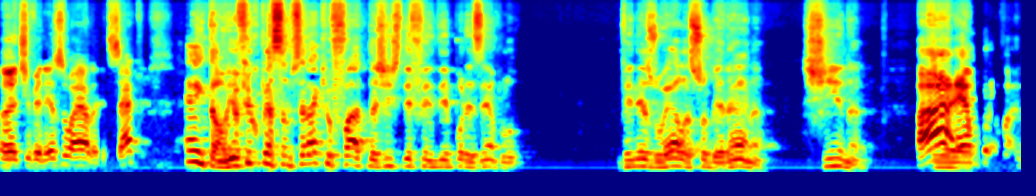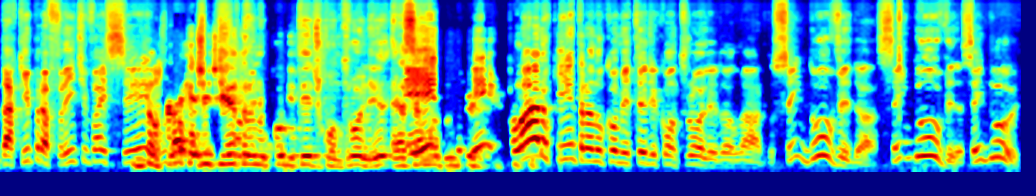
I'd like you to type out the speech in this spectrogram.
anti-Venezuela, etc. É, então, e eu fico pensando, será que o fato da gente defender, por exemplo, Venezuela soberana, China, ah, é... É um, daqui para frente vai ser. Então, será que a gente entra no comitê de controle? Essa é, é uma Claro que entra no comitê de controle, Leonardo. Sem dúvida, sem dúvida, sem dúvida.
